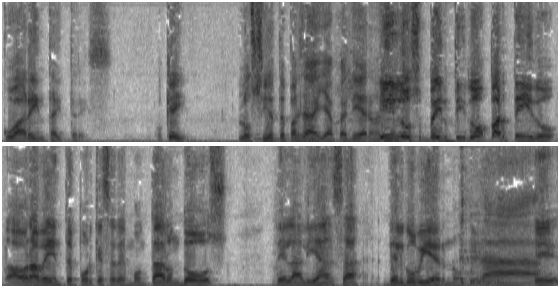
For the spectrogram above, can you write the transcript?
43 ok los siete partidos ya perdieron y los 22 partidos ahora 20 porque se desmontaron dos de la alianza del gobierno, la eh,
